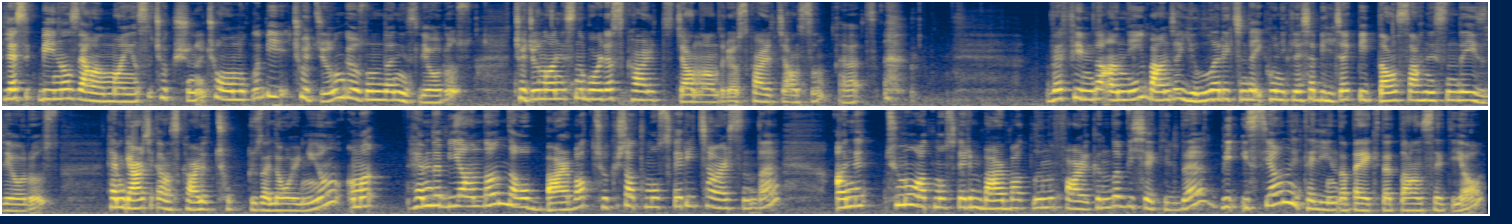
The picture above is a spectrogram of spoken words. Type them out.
klasik bir Nazi Almanyası çöküşünü çoğunlukla bir çocuğun gözünden izliyoruz. Çocuğun annesini bu arada Scarlett canlandırıyor. Scarlett Johansson. Evet. Ve filmde anneyi bence yıllar içinde ikonikleşebilecek bir dans sahnesinde izliyoruz. Hem gerçekten Scarlett çok güzel oynuyor ama hem de bir yandan da o berbat çöküş atmosferi içerisinde anne tüm o atmosferin berbatlığını farkında bir şekilde bir isyan niteliğinde belki de dans ediyor.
